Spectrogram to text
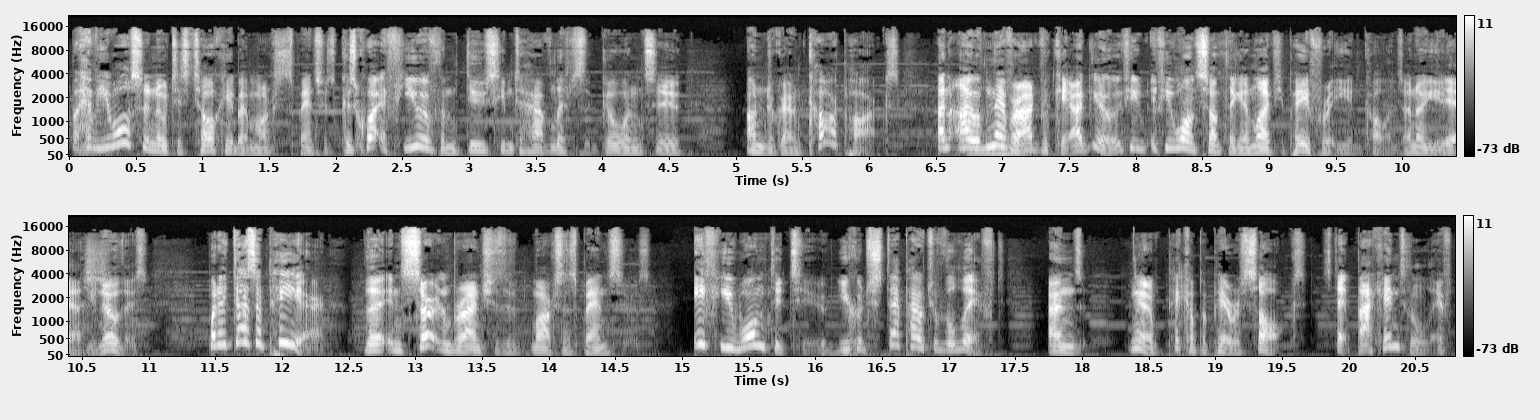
But have you also noticed, talking about Marks and Spencers, because quite a few of them do seem to have lifts that go into underground car parks, and I would never mm. advocate. I, you know, if you if you want something in life, you pay for it, Ian Collins. I know you Yes. you know this, but it does appear that in certain branches of Marks and Spencers, if you wanted to, you could step out of the lift and you know pick up a pair of socks, step back into the lift,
